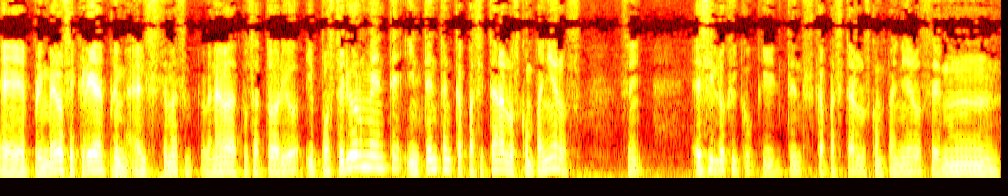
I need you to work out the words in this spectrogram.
Eh, primero se crea el, sistema penal acusatorio y posteriormente intentan capacitar a los compañeros. Es ilógico que intentes capacitar a los compañeros en un,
